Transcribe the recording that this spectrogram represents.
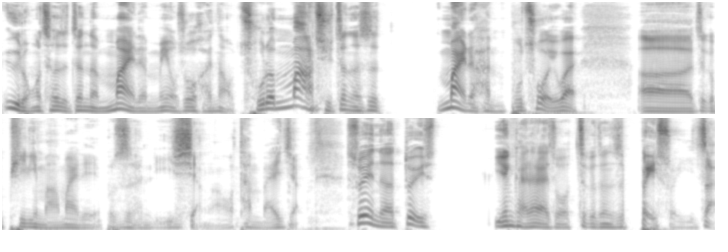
裕隆的车子真的卖的没有说很好，除了 March 真的是卖的很不错以外，呃，这个霹雳马卖的也不是很理想啊，我坦白讲。所以呢，对于严凯泰来说，这个真的是背水一战。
